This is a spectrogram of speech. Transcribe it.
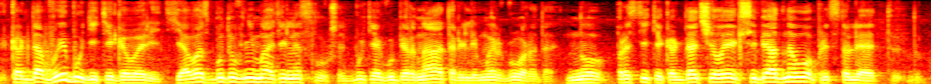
Когда вы будете говорить, я вас буду внимательно слушать, будь я губернатор или мэр города. Но, простите, когда человек себя одного представляет,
